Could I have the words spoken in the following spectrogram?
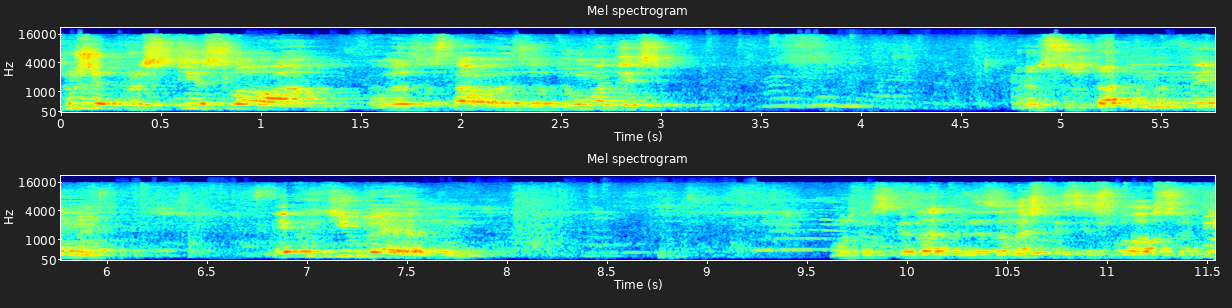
Дуже прості слова, але заставили задуматись, розсуждати над ними. Я хотів би, ну, можна сказати, не залишити ці слова в собі,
